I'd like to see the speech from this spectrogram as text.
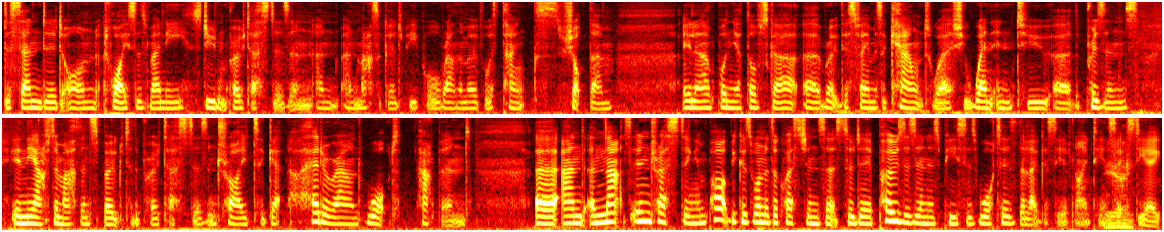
descended on twice as many student protesters and, and, and massacred people, ran them over with tanks, shot them. Elena Poniatowska uh, wrote this famous account where she went into uh, the prisons in the aftermath and spoke to the protesters and tried to get her head around what happened. Uh, and and that's interesting in part because one of the questions that Sudhir poses in his piece is what is the legacy of 1968,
